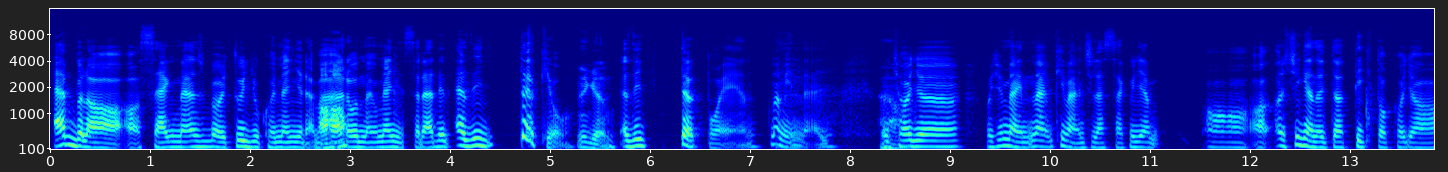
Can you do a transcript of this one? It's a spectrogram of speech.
ebből a, a szegmensből, hogy tudjuk, hogy mennyire Aha. várod, meg mennyit szeretnéd, ez így tök jó. Igen. Ez így tök poén. Na mindegy. Ja. Úgyhogy, ö, úgyhogy meg, meg, kíváncsi leszek, ugye a, a, és igen, hogy a TikTok, hogy a,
